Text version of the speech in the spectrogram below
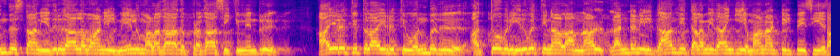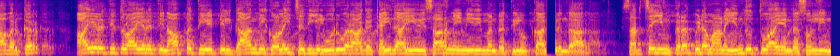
இந்துஸ்தான் எதிர்கால வானில் மேலும் அழகாக பிரகாசிக்கும் என்று ஆயிரத்தி தொள்ளாயிரத்தி ஒன்பது அக்டோபர் இருபத்தி நாலாம் நாள் லண்டனில் காந்தி தலைமை தாங்கிய மாநாட்டில் பேசிய சாவர்கர் ஆயிரத்தி தொள்ளாயிரத்தி நாற்பத்தி எட்டில் காந்தி கொலை சதியில் ஒருவராக கைதாகி விசாரணை நீதிமன்றத்தில் உட்கார்ந்திருந்தார். சர்ச்சையின் பிறப்பிடமான இந்துத்துவா என்ற சொல்லின்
